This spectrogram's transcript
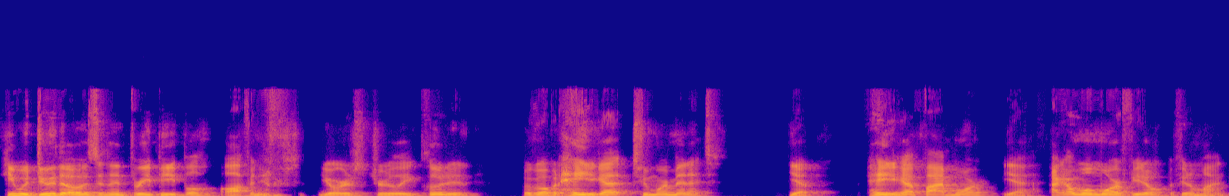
he would do those, and then three people, often yours truly included, would go, "But hey, you got two more minutes? Yep. Hey, you got five more? Yeah, I got one more if you don't if you don't mind.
